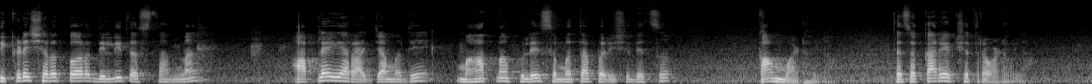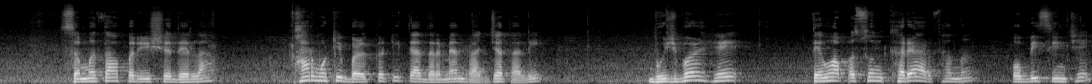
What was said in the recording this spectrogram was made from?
तिकडे शरद पवार दिल्लीत असताना आपल्या या राज्यामध्ये महात्मा फुले समता परिषदेचं काम वाढवलं त्याचं कार्यक्षेत्र वाढवलं. समता परिषदेला फार मोठी बळकटी त्या दरम्यान राज्यात आली. भुजबळ हे तेव्हापासून खऱ्या अर्थानं ओबीसींचे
